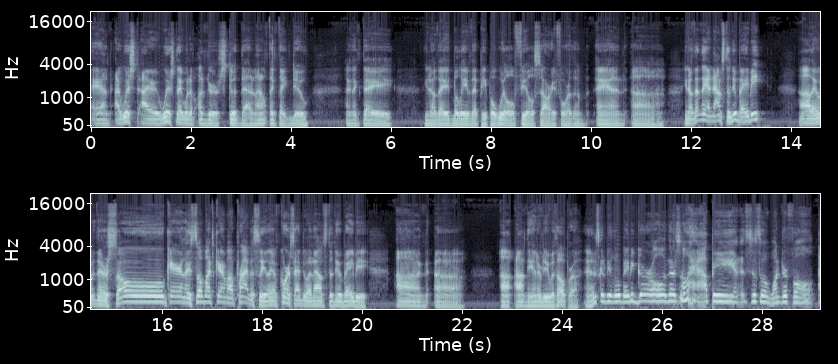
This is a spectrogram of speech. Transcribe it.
And I wished I wish they would have understood that, and I don't think they do. I think they, you know, they believe that people will feel sorry for them, and uh, you know, then they announced the new baby. Uh, they were they're so care they so much care about privacy. They of course had to announce the new baby on uh, uh, on the interview with Oprah, and it's going to be a little baby girl, and they're so happy, and it's just so wonderful.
